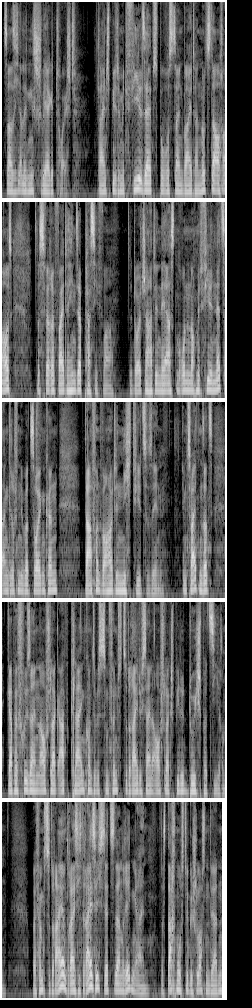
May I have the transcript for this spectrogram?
sah sich allerdings schwer getäuscht. Klein spielte mit viel Selbstbewusstsein weiter, nutzte auch aus, dass Zverev weiterhin sehr passiv war. Der Deutsche hatte in der ersten Runde noch mit vielen Netzangriffen überzeugen können. Davon war heute nicht viel zu sehen. Im zweiten Satz gab er früh seinen Aufschlag ab. Klein konnte bis zum 5 zu 3 durch seine Aufschlagspiele durchspazieren. Bei 5 zu 3 und 30-30 setzte dann Regen ein. Das Dach musste geschlossen werden.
